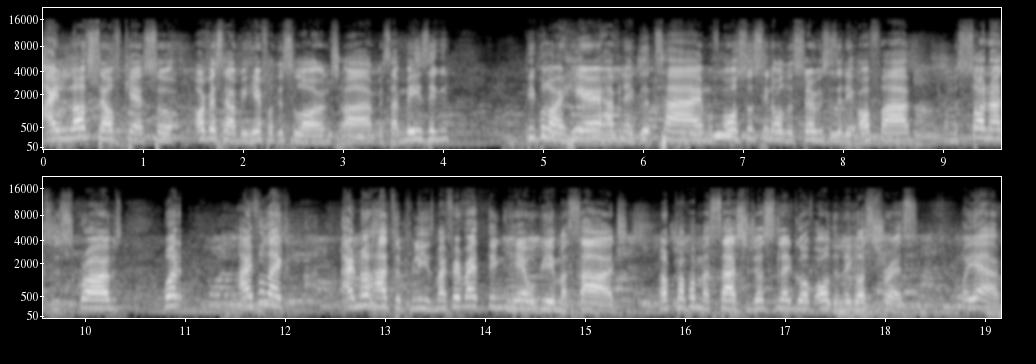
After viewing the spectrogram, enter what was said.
I love self care, so obviously I'll be here for this launch. Um, it's amazing People are here having a good time. We've also seen all the services that they offer, from the sauna to the scrubs. But I feel like I'm not hard to please. My favorite thing here will be a massage, a proper massage to just let go of all the Lagos stress. But yeah,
